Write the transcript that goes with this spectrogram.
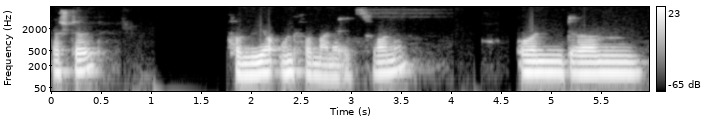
erstellt. Von mir und von meiner Ex-Freundin. Und ähm,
